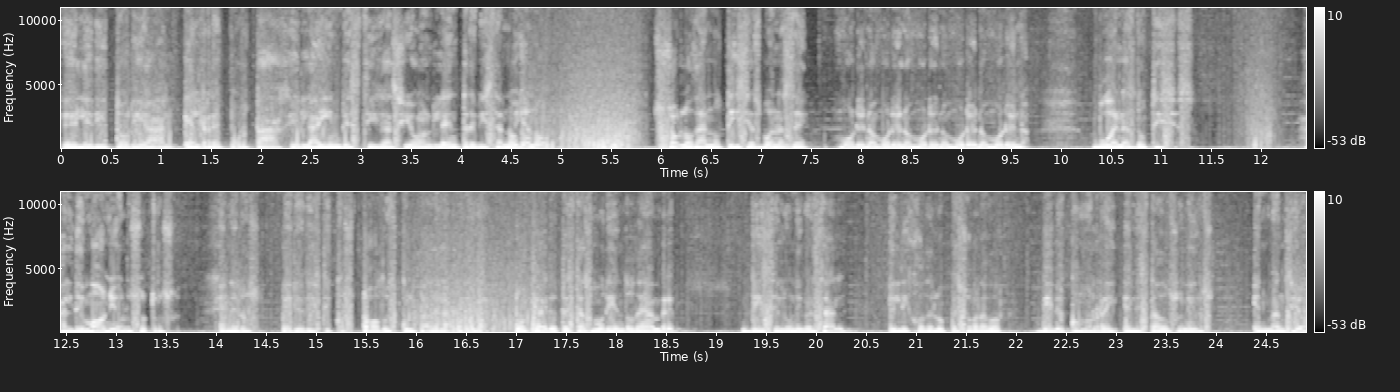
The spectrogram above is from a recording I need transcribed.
el editorial, el reportaje, la investigación, la entrevista, no, ya no, solo da noticias buenas de Morena, Morena, Morena, Morena, Morena, buenas noticias, al demonio los otros géneros periodísticos, todo es culpa de la prensa. Tú, Cairo, te estás muriendo de hambre, dice el Universal, el hijo de López Obrador vive como rey en Estados Unidos en mansión.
